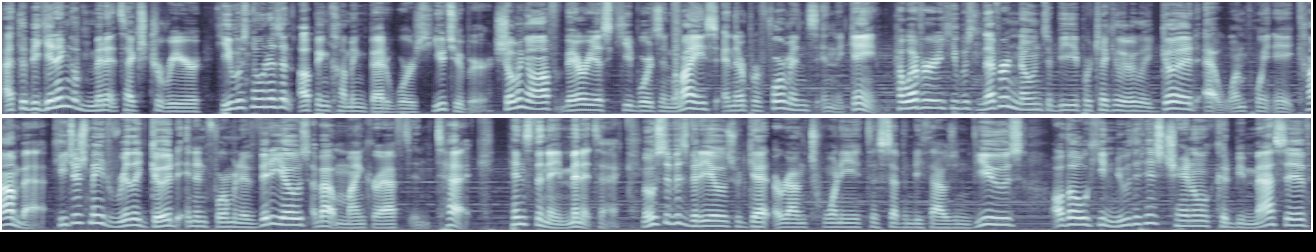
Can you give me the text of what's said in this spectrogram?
At the beginning of MinuteTech's career, he was known as an up-and-coming Bed Wars YouTuber, showing off various keyboards and mice and their performance in the game. However, he was never known to be particularly good at 1.8 combat. He just made really good and informative videos about Minecraft and tech hence the name MinuteTech. Most of his videos would get around 20 to 70,000 views, although he knew that his channel could be massive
